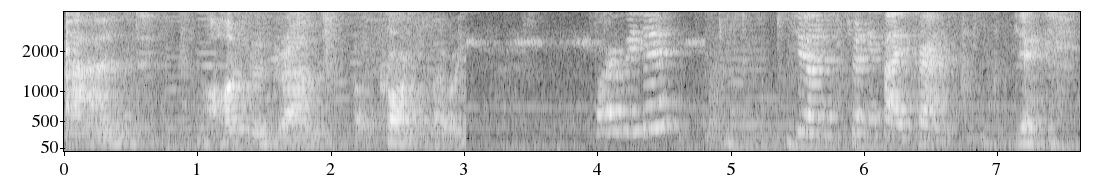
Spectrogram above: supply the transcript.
and 100 grams of corn flour. What are we doing? 225 grams. Yes.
